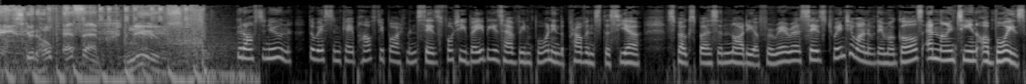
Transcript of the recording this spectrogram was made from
Good Hope FM News. Good afternoon. The Western Cape Health Department says 40 babies have been born in the province this year. Spokesperson Nadia Ferreira says 21 of them are girls and 19 are boys.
